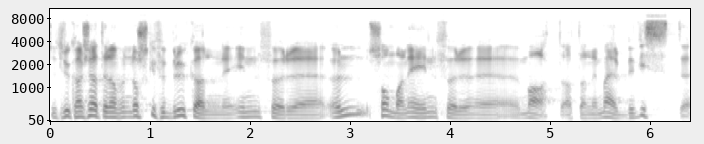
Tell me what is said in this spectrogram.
jeg tror kanskje at den norske forbrukeren innenfor eh, øl, som man er innenfor eh, mat, at han er mer bevisste.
